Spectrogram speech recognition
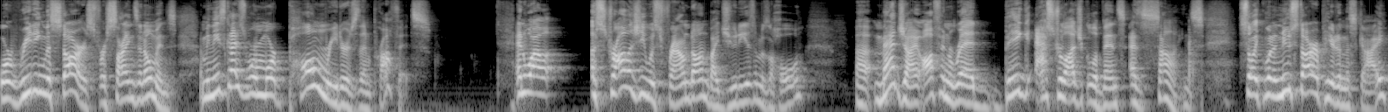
or reading the stars for signs and omens. I mean, these guys were more palm readers than prophets. And while astrology was frowned on by Judaism as a whole, uh, Magi often read big astrological events as signs. So, like when a new star appeared in the sky,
